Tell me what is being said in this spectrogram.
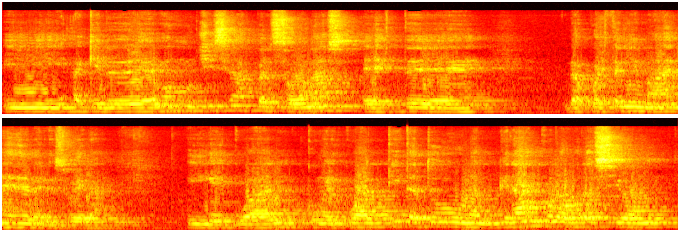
y a quien le debemos muchísimas personas este, la puesta en imágenes de Venezuela, y el cual, con el cual Tita tuvo una gran colaboración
